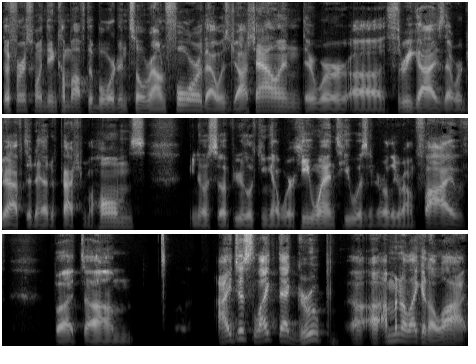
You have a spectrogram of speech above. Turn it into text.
The first one didn't come off the board until round four. That was Josh Allen. There were uh, three guys that were drafted ahead of Patrick Mahomes. You know, so if you're looking at where he went, he was in early round five. But um, I just like that group. Uh, I'm going to like it a lot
